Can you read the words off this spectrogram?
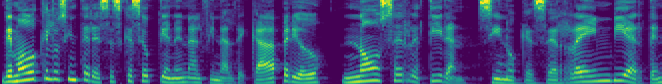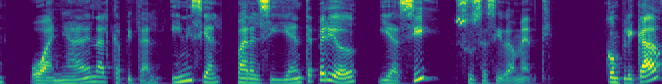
De modo que los intereses que se obtienen al final de cada periodo no se retiran, sino que se reinvierten o añaden al capital inicial para el siguiente periodo y así sucesivamente. ¿Complicado?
